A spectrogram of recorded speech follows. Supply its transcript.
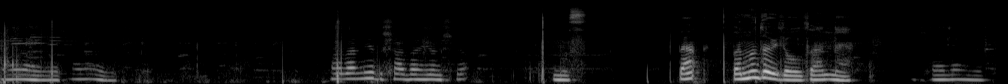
Bana vermiyorsun. Ona veriyorsun. Ama ben niye dışarıdan yarışıyorum? Nasıl? Ben bana da öyle oldu anne. Dışarıdan yarışıyorum.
